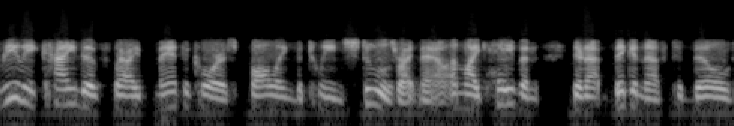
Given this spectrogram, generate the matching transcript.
really kind of why Manticore is falling between stools right now. Unlike Haven, they're not big enough to build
